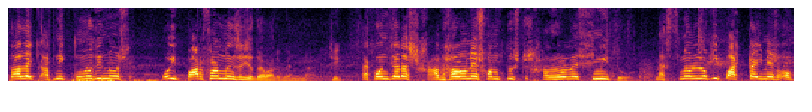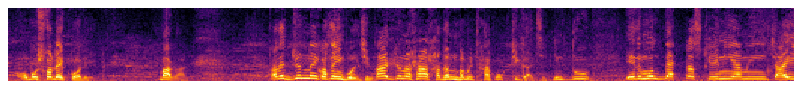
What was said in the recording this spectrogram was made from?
তাহলে আপনি কোনোদিনও ওই পারফরমেন্সে যেতে পারবেন না। ঠিক। এখন যারা সাধারণে সন্তুষ্ট সাধারণে সীমিত ম্যাক্সিমাম লোকই পার্ট টাইমে অবসরে করে। বাগান। তাদের জন্য এই কথা আমি বলছি, তার জন্য সারা সাধারণভাবেই থাকুক ঠিক আছে। কিন্তু এর মধ্যে একটা শ্রেণি আমি চাই,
